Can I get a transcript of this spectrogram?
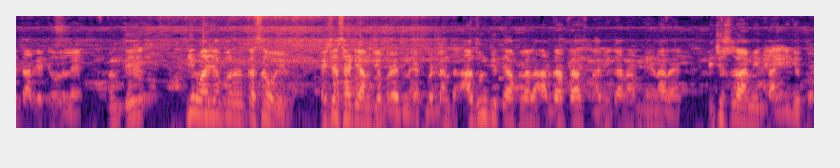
टार्गेट ठेवलेलं आहे. पण ते तीन वाजेपर्यंत कसं होईल? ह्याच्यासाठी आमचे प्रयत्न आहेत. म्हटल्यानंतर अजून तिथे आपल्याला अर्धा तास भाविकांना मिळणार आहे. याची सुद्धा आम्ही काळजी घेतो.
